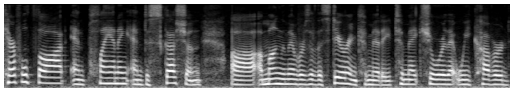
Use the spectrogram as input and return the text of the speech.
careful thought and planning and discussion uh, among the members of the steering committee to make sure that we covered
